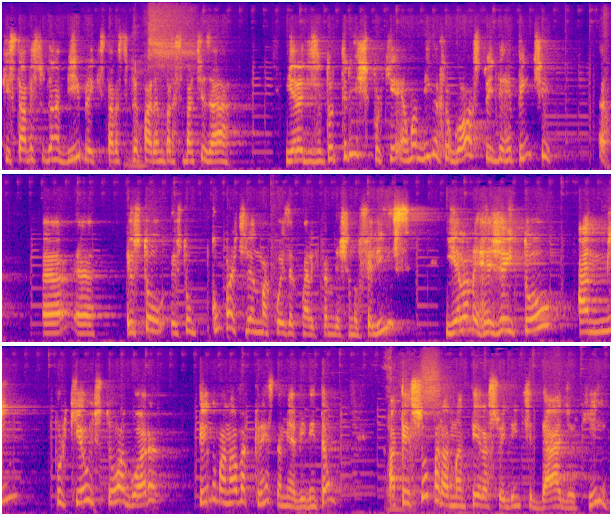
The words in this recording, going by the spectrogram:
que estava estudando a Bíblia e que estava se preparando para se batizar. E ela disse: Eu estou triste porque é uma amiga que eu gosto e de repente ah, ah, eu, estou, eu estou compartilhando uma coisa com ela que está me deixando feliz e ela me rejeitou a mim porque eu estou agora tendo uma nova crença na minha vida. Então, a pessoa, para manter a sua identidade aqui,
